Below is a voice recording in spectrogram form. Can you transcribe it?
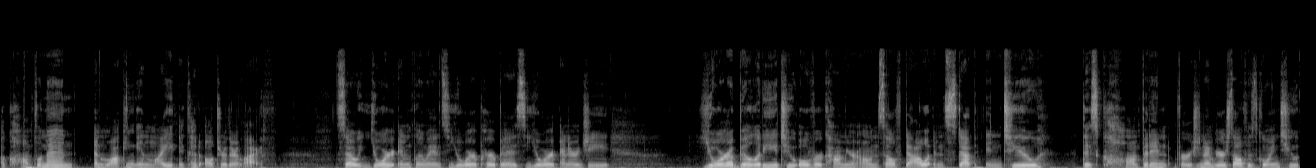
a compliment and walking in light, it could alter their life. So, your influence, your purpose, your energy, your ability to overcome your own self doubt and step into this confident version of yourself is going to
